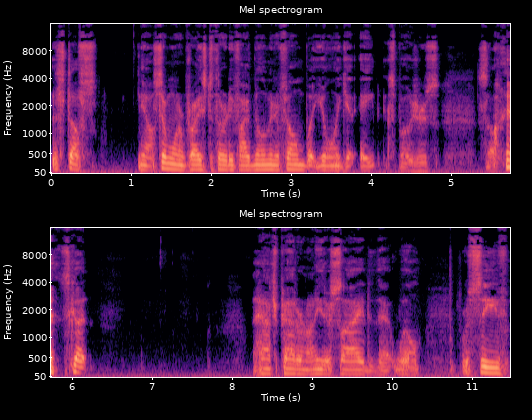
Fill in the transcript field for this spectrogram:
this stuff's, you know, similar in price to 35 millimeter film, but you only get eight exposures. So it's got a hatch pattern on either side that will receive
